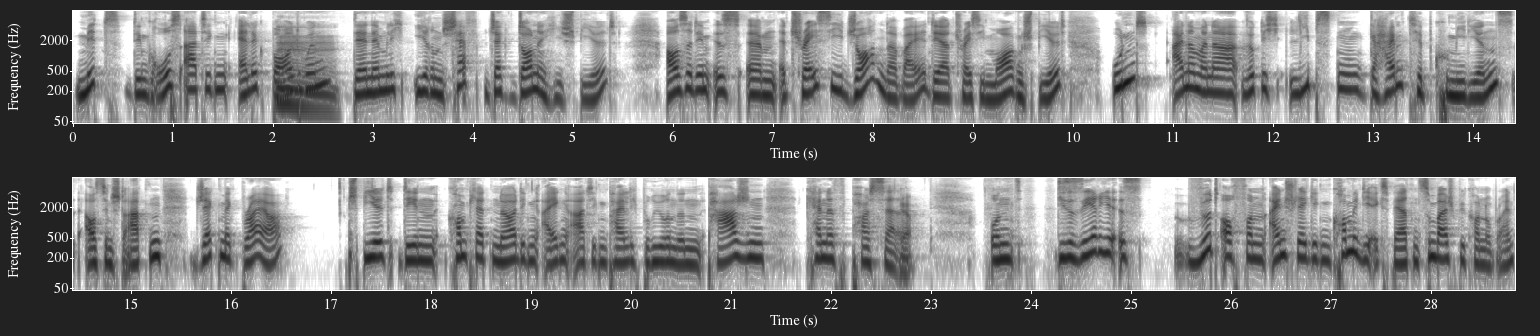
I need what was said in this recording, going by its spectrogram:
mit dem großartigen Alec Baldwin, der nämlich ihren Chef Jack Donaghy spielt. Außerdem ist ähm, Tracy Jordan dabei, der Tracy Morgan spielt und einer meiner wirklich liebsten Geheimtipp-Comedians aus den Staaten, Jack McBriar, spielt den komplett nerdigen, eigenartigen, peinlich berührenden Pagen Kenneth Parcell. Ja. Und diese Serie ist wird auch von einschlägigen Comedy-Experten, zum Beispiel Conor O'Brien,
